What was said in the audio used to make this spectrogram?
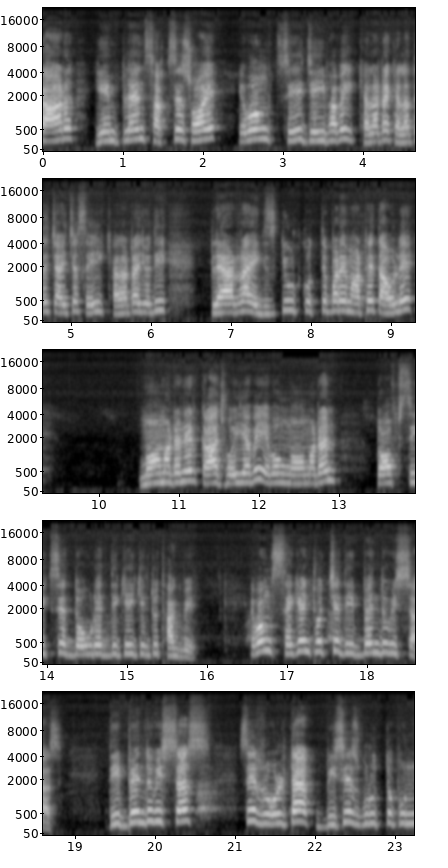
তার গেম প্ল্যান সাকসেস হয় এবং সে যেইভাবে খেলাটা খেলাতে চাইছে, সেই খেলাটা যদি প্লেয়াররা এক্সিকিউট করতে পারে মাঠে, তাহলে মোহামেডানের কাজ হয়ে যাবে এবং মোহামেডান টপ সিক্সের দৌড়ের দিকেই কিন্তু থাকবে। এবং সেকেন্ড হচ্ছে দিব্যেন্দু বিশ্বাস। দিব্যেন্দু বিশ্বাস সে রোলটা বিশেষ গুরুত্বপূর্ণ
